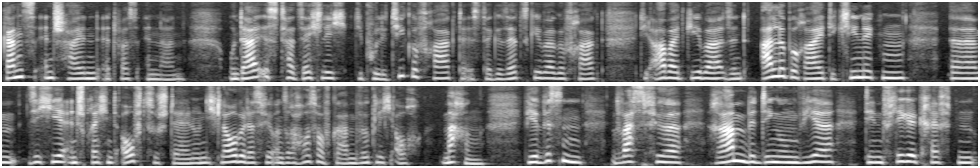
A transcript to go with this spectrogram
ganz entscheidend etwas ändern. Und da ist tatsächlich die Politik gefragt, da ist der Gesetzgeber gefragt, die Arbeitgeber sind alle bereit, die Kliniken ähm, sich hier entsprechend aufzustellen. Und ich glaube, dass wir unsere Hausaufgaben wirklich auch machen. Wir wissen, was für Rahmenbedingungen wir den Pflegekräften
